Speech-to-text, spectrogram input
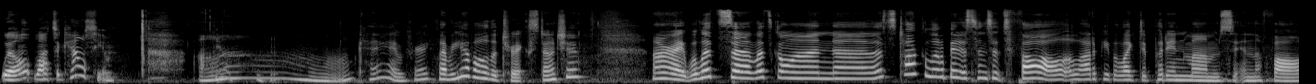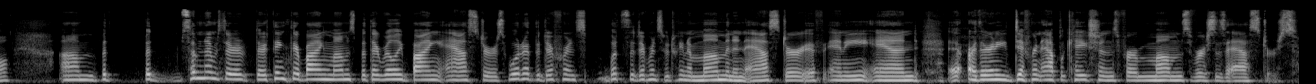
Well, lots of calcium. Oh, okay, very clever. You have all the tricks, don't you? All right. Well, let's uh, let's go on. Uh, let's talk a little bit since it's fall. A lot of people like to put in mums in the fall, um, but but sometimes they they think they're buying mums, but they're really buying asters. What are the difference? What's the difference between a mum and an aster, if any? And uh, are there any different applications for mums versus asters?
